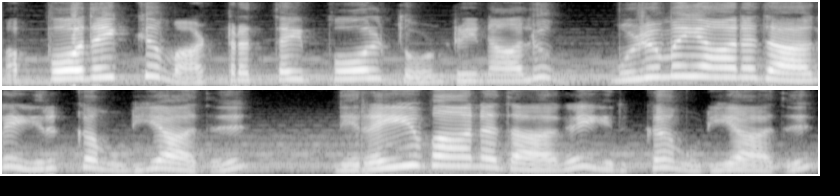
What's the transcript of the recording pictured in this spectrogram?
அப்போதைக்கு மாற்றத்தைப் போல் தோன்றினாலும் முழுமையானதாக இருக்க முடியாது. நிறைவானதாக இருக்க முடியாது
